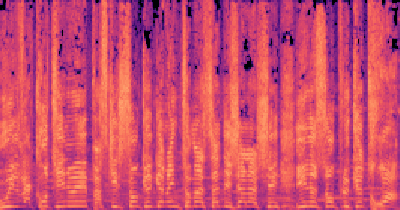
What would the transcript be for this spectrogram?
ou il va continuer parce qu'il sent que Garin Thomas a déjà lâché. Ils ne sont plus que trois.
